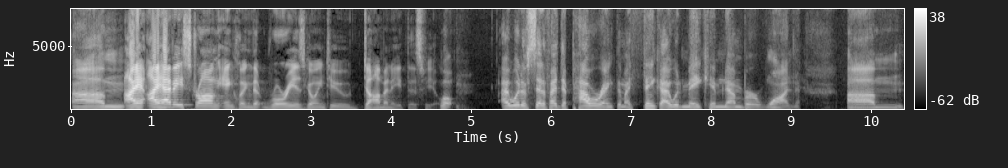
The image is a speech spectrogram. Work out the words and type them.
Um, I I have a strong inkling that Rory is going to dominate this field. Well, I would have said if I had to power rank them, I think I would make him number one. Um,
